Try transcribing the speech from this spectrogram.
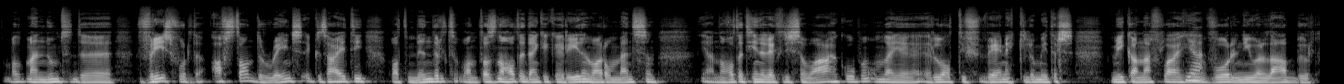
Wat men noemt de vrees voor de afstand, de range anxiety, wat mindert. Want dat is nog altijd denk ik een reden waarom mensen ja, nog altijd geen elektrische wagen kopen. Omdat je relatief weinig kilometers mee kan afleggen ja. voor een nieuwe laadbeurt.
